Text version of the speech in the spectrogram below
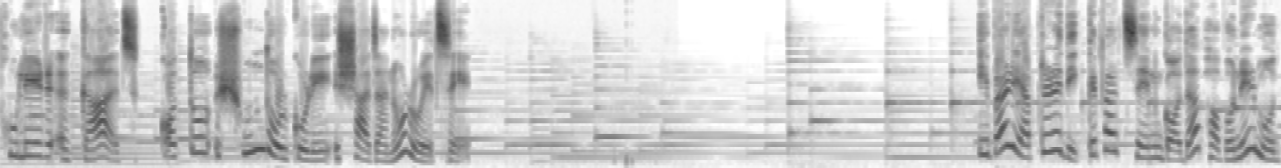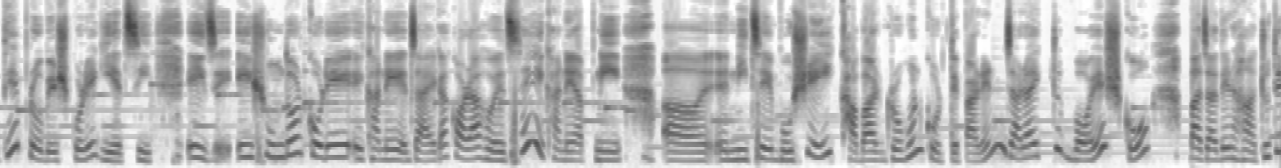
ফুলের গাছ, কত সুন্দর করে সাজানো রয়েছে। এবারে আপনারা দেখতে পাচ্ছেন গদা ভবনের মধ্যে প্রবেশ করে গিয়েছি। এই যে, এই সুন্দর করে এখানে জায়গা করা হয়েছে। এখানে আপনি নিচে বসেই খাবার গ্রহণ করতে পারেন। যারা একটু বয়স্ক বা যাদের হাঁটুতে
